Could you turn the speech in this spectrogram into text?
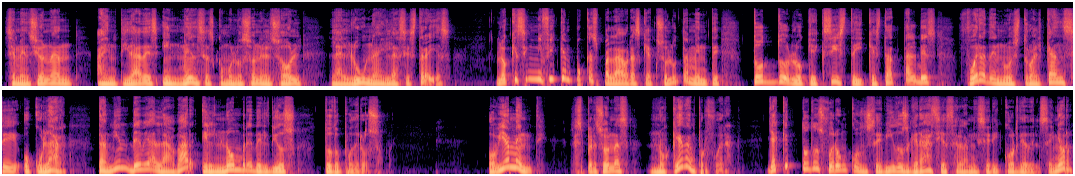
se mencionan a entidades inmensas como lo son el sol, la luna y las estrellas, lo que significa en pocas palabras que absolutamente todo lo que existe y que está tal vez fuera de nuestro alcance ocular, también debe alabar el nombre del Dios Todopoderoso. Obviamente, las personas no quedan por fuera, ya que todos fueron concebidos gracias a la misericordia del Señor,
